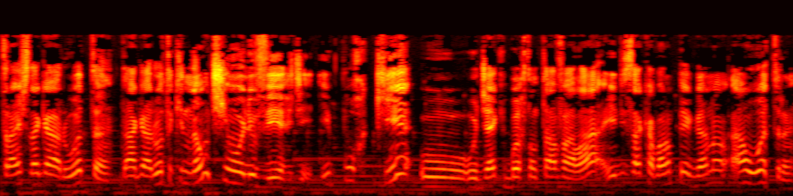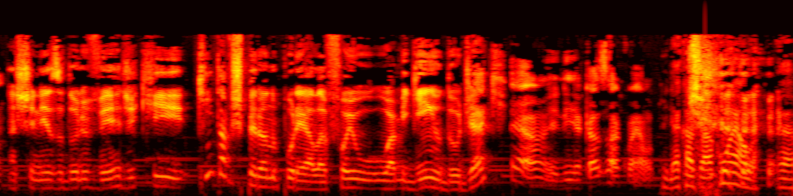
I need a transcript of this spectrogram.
atrás da garota, da garota que não tinha olho verde. E porque o, o Jack Burton tava lá, eles acabaram pegando a outra. A chinesa do olho verde que. Quem tava esperando por ela? Foi o, o amiguinho do Jack? É, ele ia casar com ela. Ele ia casar com ela. É, é.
